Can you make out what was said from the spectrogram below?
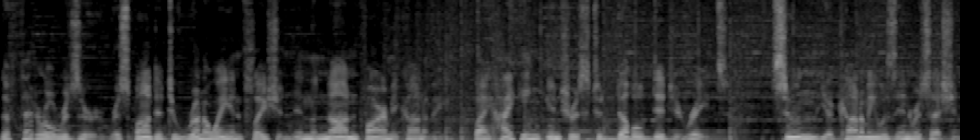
The Federal Reserve responded to runaway inflation in the non-farm economy by hiking interest to double-digit rates. Soon the economy was in recession,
